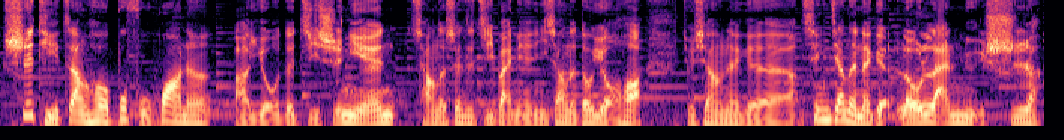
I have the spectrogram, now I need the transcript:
尸体葬后不腐化呢，啊，有的几十年，长的甚至几百年以上的都有哈。就像那个新疆的那个楼兰女尸啊。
